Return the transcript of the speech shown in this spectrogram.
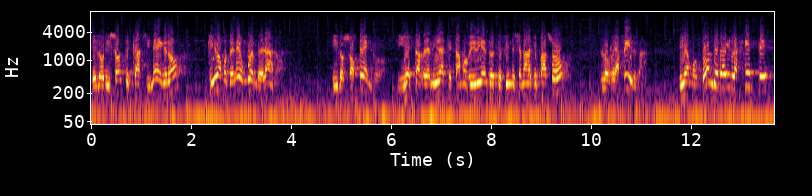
el horizonte casi negro, que íbamos a tener un buen verano. Y lo sostengo. Y esta realidad que estamos viviendo este fin de semana que pasó, lo reafirma. Digamos, ¿dónde va a ir la gente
